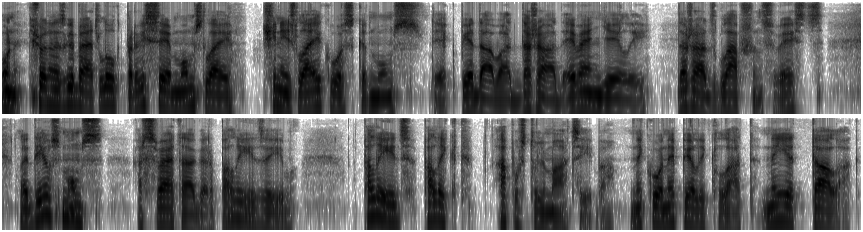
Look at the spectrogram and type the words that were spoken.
Un šodien es gribētu lūgt par visiem mums, lai šīs laikos, kad mums tiek piedāvāti dažādi evaņģēlīji, dažādas glābšanas vēsts, lai Dievs mums ar svētā gara palīdzību palīdz palikt apstuļu mācībā, neko nepielikt klāt, neiet tālāk,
